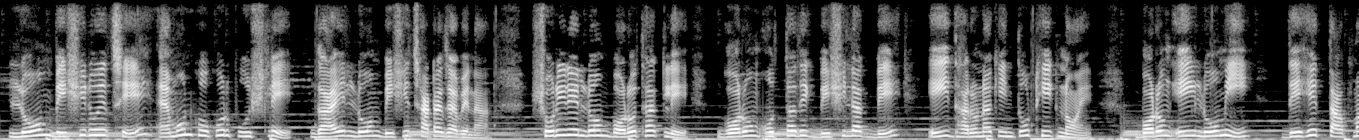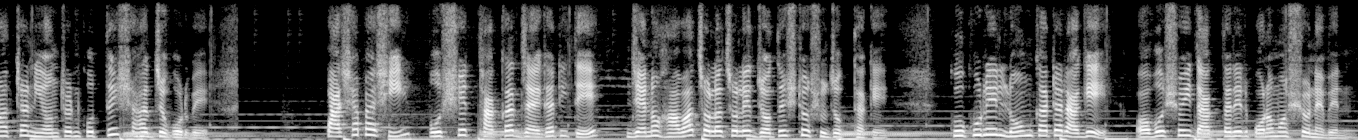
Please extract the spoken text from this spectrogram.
লোম বেশি রয়েছে, এমন কুকুর পুষলে গায়ের লোম বেশি ছাটা যাবে না। শরীরের লোম বড় থাকলে গরম অত্যাধিক বেশি লাগবে, এই ধারণা কিন্তু ঠিক নয়। বরং এই লোমই দেহের তাপমাত্রা নিয়ন্ত্রণ করতে সাহায্য করবে। পাশাপাশি পোষ্যের থাকার জায়গাটিতে যেন হাওয়া চলাচলের যথেষ্ট সুযোগ থাকে। কুকুরের লোম কাটার আগে অবশ্যই ডাক্তারের পরামর্শ নেবেন।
